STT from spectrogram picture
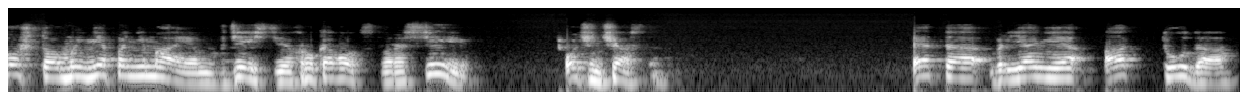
То, что мы не понимаем в действиях руководства России, очень часто, это влияние оттуда,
